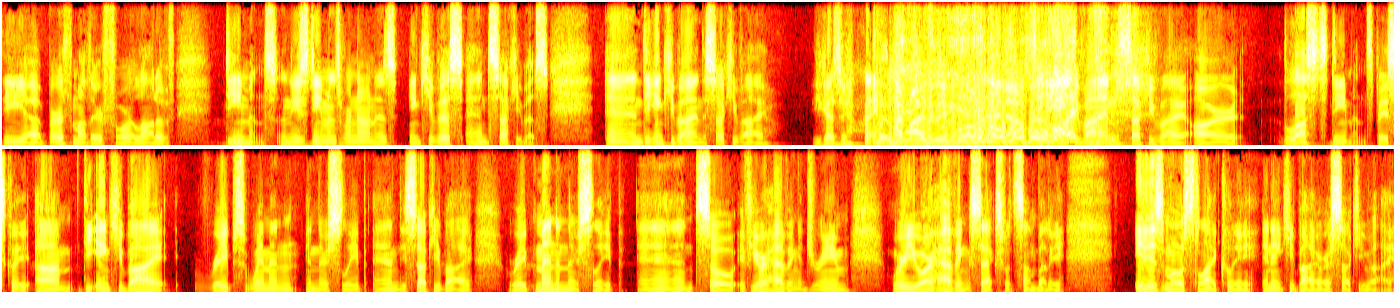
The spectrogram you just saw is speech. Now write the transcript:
the uh, birth mother for a lot of demons, and these demons were known as incubus and succubus, and the incubi and the succubi. You guys are like My mind's being blown right now. so the incubi and the succubi are lust demons, basically. Um, the incubi rapes women in their sleep, and the succubi rape men in their sleep. And so, if you're having a dream where you are having sex with somebody, it is most likely an incubi or a succubi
